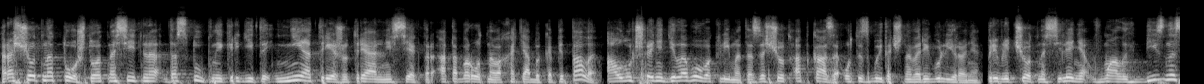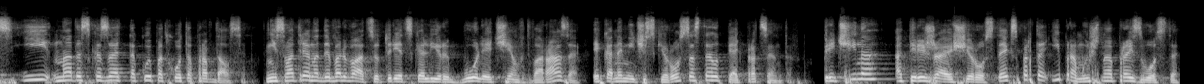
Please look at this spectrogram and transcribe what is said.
Расчет на то, что относительно доступные кредиты не отрежут реальный сектор от оборотного хотя бы капитала, а улучшение делового климата за счет отказа от избыточного регулирования привлечет население в малых бизнес и, надо сказать, такой подход оправдался. Несмотря на девальвацию турецкой лиры более чем в два раза, экономический рост составил 5%. Причина – опережающий рост экспорта и промышленного производства,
